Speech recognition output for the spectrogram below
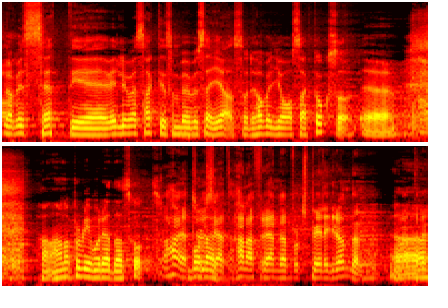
vi har väl sett det, eller vi har sagt det som behöver sägas, så det har väl jag sagt också. Eh, han, han har problem att rädda skott. Jaha, jag säger att han har förändrat vårt spel i grunden. Ja?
